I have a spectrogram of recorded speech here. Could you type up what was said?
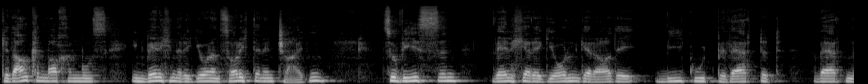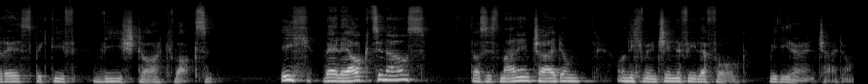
Gedanken machen muss, in welchen Regionen soll ich denn entscheiden, zu wissen, welche Regionen gerade wie gut bewertet werden respektive wie stark wachsen. Ich wähle Aktien aus, das ist meine Entscheidung und ich wünsche Ihnen viel Erfolg mit Ihrer Entscheidung.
